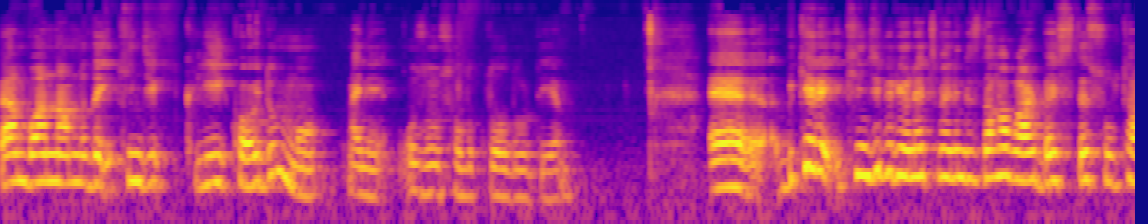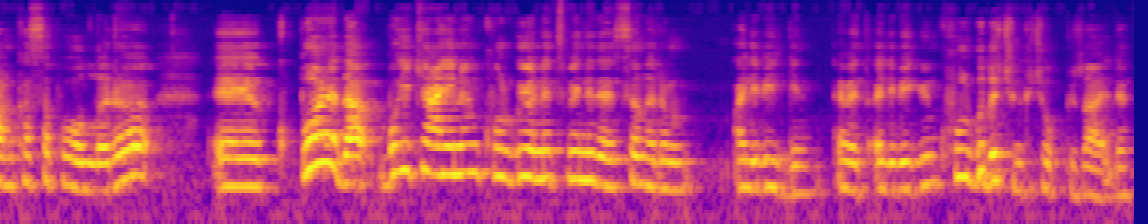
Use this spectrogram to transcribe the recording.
Ben bu anlamda da ikinci kliği koydum mu? Hani uzun soluklu olur diye. Ee, bir kere ikinci bir yönetmenimiz daha var. Beste Sultan Kasapoğulları. Ee, bu arada bu hikayenin kurgu yönetmeni de sanırım Ali Bilgin. Evet Ali Bilgin. Kurgu da çünkü çok güzeldi.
